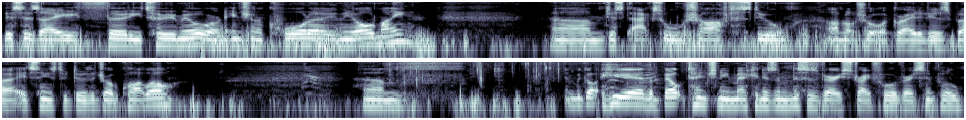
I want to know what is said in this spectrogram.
This is a 32 mil or an inch and a quarter in the old money. Um, just axle shaft steel. I'm not sure what grade it is, but it seems to do the job quite well. Um, and we got here the belt tensioning mechanism. This is very straightforward, very simple.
